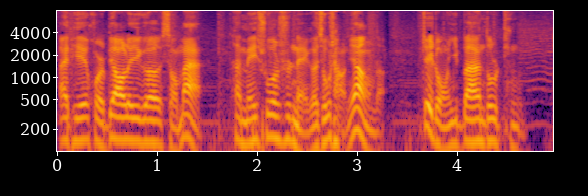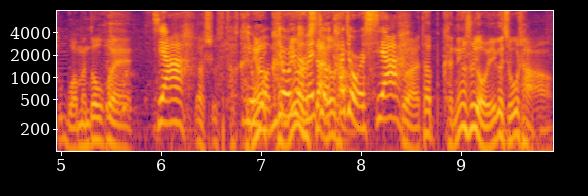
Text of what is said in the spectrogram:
IPA 或者标了一个小麦，它也没说是哪个酒厂酿的。这种一般都是挺。我们都会瞎，呃是，他肯定我们就认为就他就是瞎，对他肯定是有一个酒厂，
